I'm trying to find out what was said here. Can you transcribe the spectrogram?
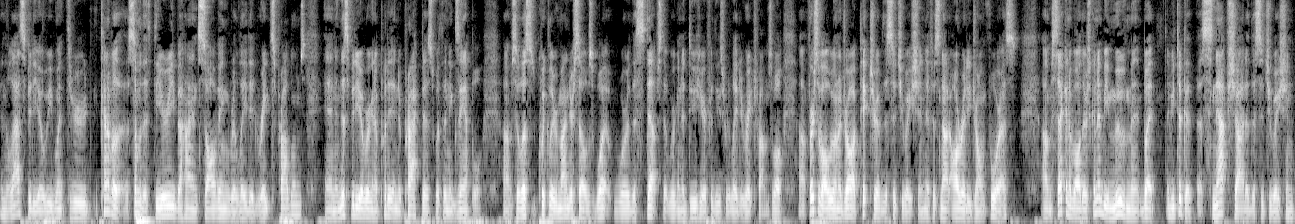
In the last video, we went through kind of a, some of the theory behind solving related rates problems. And in this video, we're going to put it into practice with an example. Um, so let's quickly remind ourselves what were the steps that we're going to do here for these related rates problems. Well, uh, first of all, we want to draw a picture of the situation if it's not already drawn for us. Um, second of all, there's going to be movement, but if you took a, a, snapshot of the situation,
